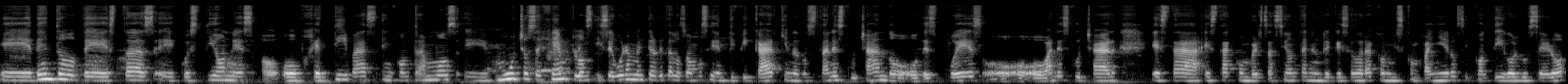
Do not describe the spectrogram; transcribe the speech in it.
Eh, dentro de estas eh, cuestiones objetivas encontramos muchos ejemplos y seguramente ahorita los vamos a identificar quienes nos están escuchando o después o, van a escuchar esta, esta conversación tan enriquecedora con mis compañeros y con contigo, Lucero,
